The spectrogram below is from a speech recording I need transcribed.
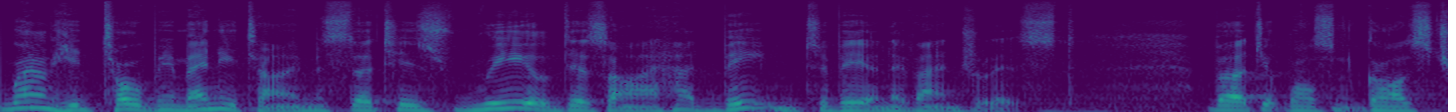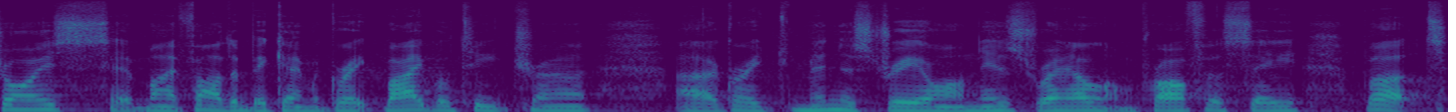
well, he'd told me many times that his real desire had been to be an evangelist but it wasn't God's choice. My father became a great Bible teacher, a great ministry on Israel, on prophecy, but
